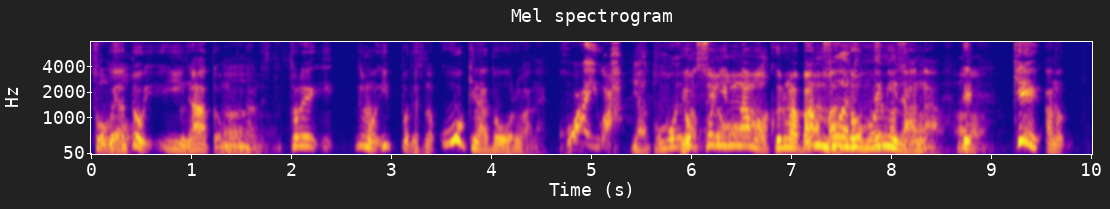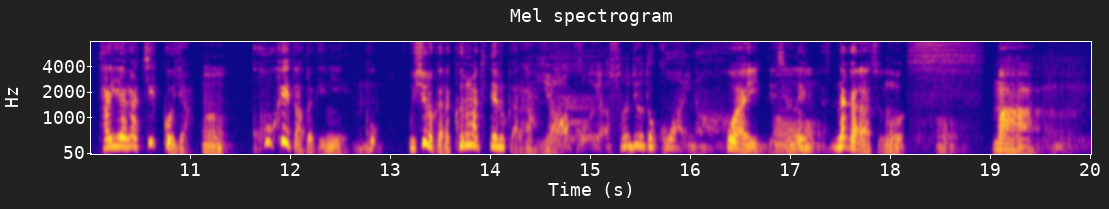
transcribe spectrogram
とこやといいなと思ったんです、うん、それでも一歩ですの大きな道路はね怖いわ。いやと思います横にみんなも車バンバン通ってみなあんな。で軽あのタイヤがちっこいじゃん、うん、こけた時に、こ後ろから車来てるから。いやこいやそれでいうと怖いな。怖いんですよね、だからその、まあ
